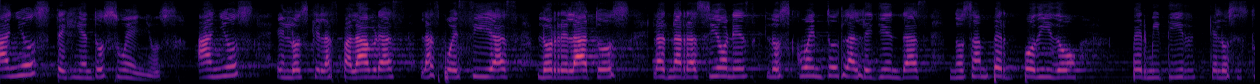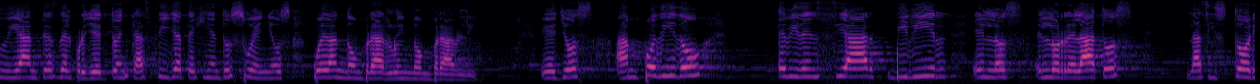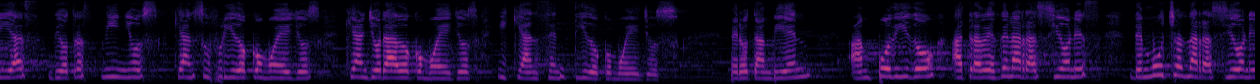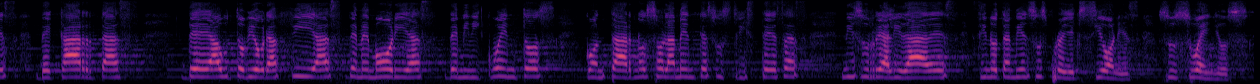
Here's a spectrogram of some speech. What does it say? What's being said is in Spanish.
Años tejiendo sueños, años en los que las palabras, las poesías, los relatos, las narraciones, los cuentos, las leyendas nos han podido permitir que los estudiantes del proyecto en Castilla Tejiendo Sueños puedan nombrar lo innombrable. Ellos han podido evidenciar, vivir en los, en los relatos las historias de otros niños que han sufrido como ellos, que han llorado como ellos y que han sentido como ellos. Pero también han podido, a través de narraciones, de muchas narraciones, de cartas, de autobiografías, de memorias, de minicuentos, contar no solamente sus tristezas ni sus realidades, sino también sus proyecciones, sus sueños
